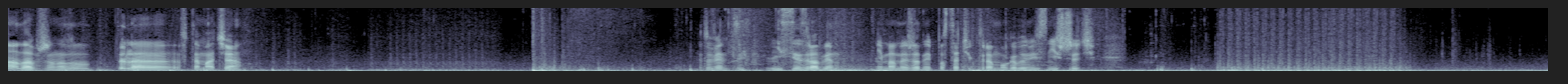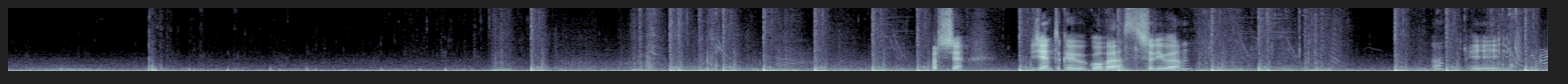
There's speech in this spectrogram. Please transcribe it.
No dobrze, no to tyle w temacie. Ja to więcej nic nie zrobię. Nie mamy żadnej postaci, która mogłaby mi zniszczyć. Patrzcie, widziałem tylko jego głowę, strzeliłem. No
